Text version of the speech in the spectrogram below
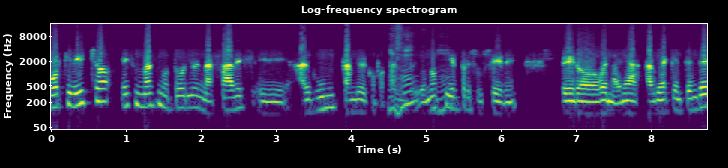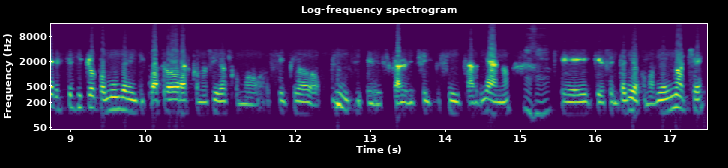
porque de hecho es más notorio en las aves eh, algún cambio de comportamiento. Digo, no siempre sucede, pero bueno, habría, habría que entender. Este ciclo común de 24 horas conocido como ciclo circadiano, eh, que es entendido como día y noche,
